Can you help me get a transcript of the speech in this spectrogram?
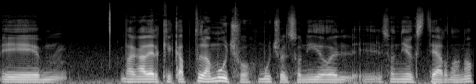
eh, van a ver que captura mucho, mucho el sonido, el, sonido externo, ¿no?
